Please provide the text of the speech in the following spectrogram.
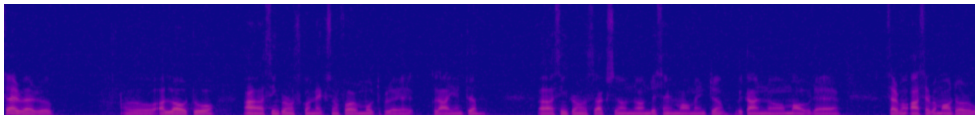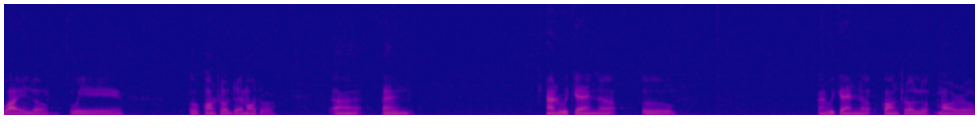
server uh, uh, allow to a synchronous connection for multiple client. Uh, synchronous action on the same moment. We can uh, move the servo, uh, servo motor while uh, we uh, control the motor. Uh, and and we can uh, uh, and we can uh, control more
